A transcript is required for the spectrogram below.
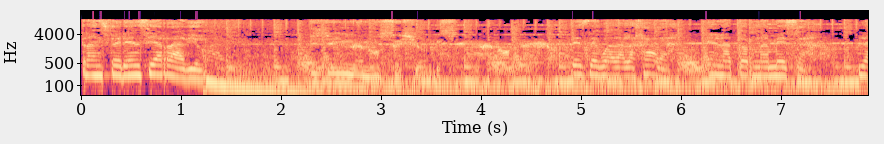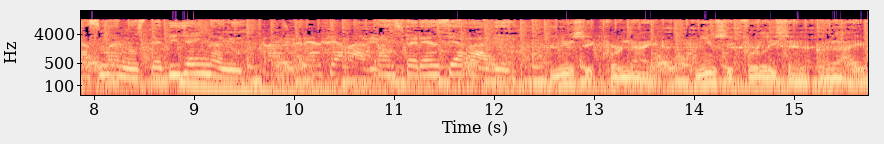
Transferencia Radio. DJ Nano Sessions. Desde Guadalajara, en la tornamesa. Las manos de DJ Nano. Transferencia Radio. Transferencia Radio. Music for night. Music for listen and live.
